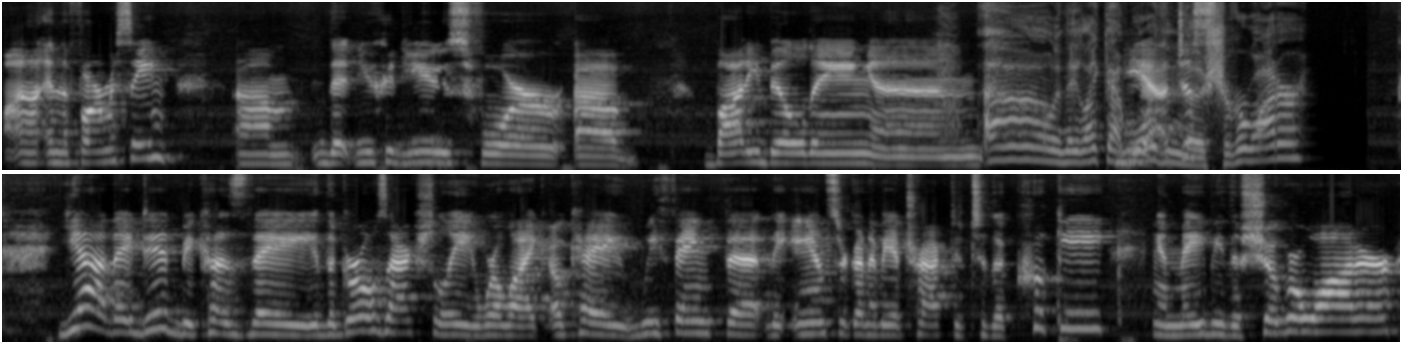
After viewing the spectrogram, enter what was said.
uh, in the pharmacy um, that you could use for uh, bodybuilding and oh, and they like that more yeah, than just, the sugar water. Yeah, they did because they the girls actually were like, okay, we think that the ants are going to be attracted to the cookie and maybe the sugar water.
